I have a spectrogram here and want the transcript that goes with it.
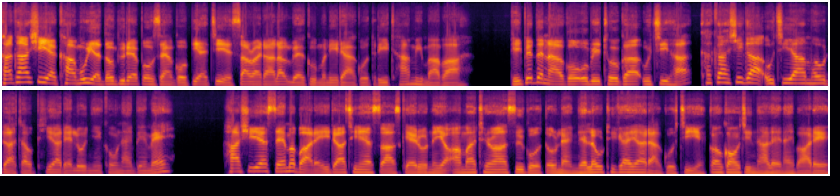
ခါခါရှိရဲ့ခါမှုရဲ့အသုံးပြုတဲ့ပုံစံကိုပြန်ကြည့်ရင်ဆာရာဒါလောက်လွယ်ကူမနေတာကိုသတိထားမိမှာပါဒီပြဿနာကိုအိုဘီတိုကဥချီဟာခါခါရှိကဥချီယာမဟုတ်တာကြောင့်ဖြစ်ရတယ်လို့ညင်ခုန်နိုင်ပေမဲ့ဟာရှိရဲ့ဆဲမပါတဲ့အီဒါချီနဲ့ဆာစကဲတို့နှစ်ယောက်အာမထရာစုကိုတုံးနိုင်မျက်လုံးထိခိုက်ရတာကိုကြည့်ရင်ကောင်းကောင်းကြီးနားလည်နိုင်ပါတယ်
